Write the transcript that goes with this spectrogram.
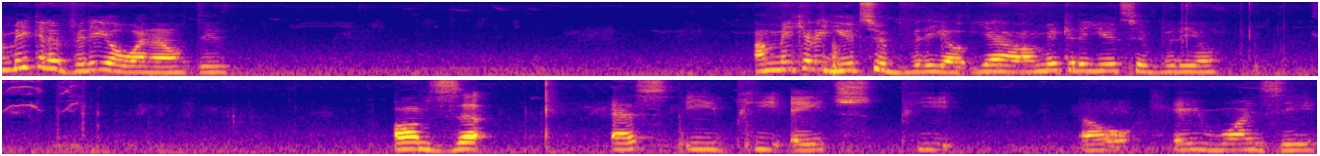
I'm making a video right now, dude. I'm making a YouTube video. Yeah, I'm making a YouTube video. Um, Z S E P H P L A Y Z.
